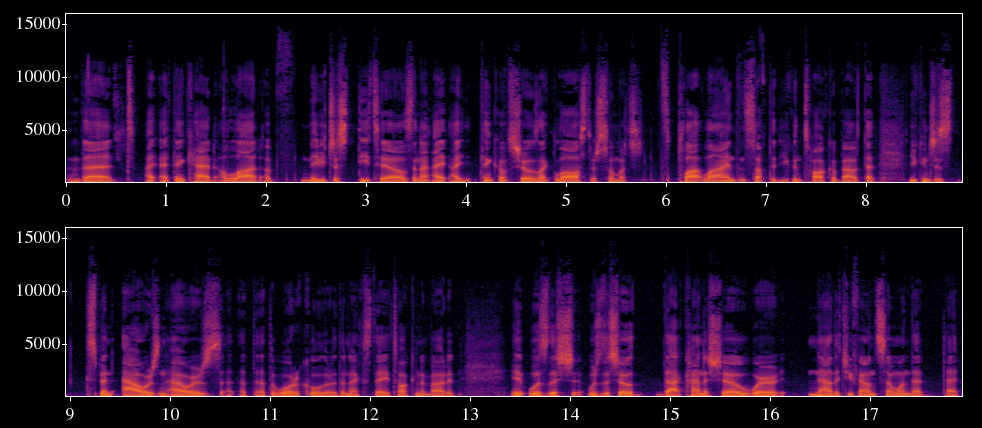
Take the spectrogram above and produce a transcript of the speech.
that I, I, think had a lot of maybe just details. And I, I think of shows like Lost. There's so much plot lines and stuff that you can talk about that you can just spend hours and hours at, at the water cooler the next day talking about it. It was the sh- was the show that kind of show where now that you found someone that that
